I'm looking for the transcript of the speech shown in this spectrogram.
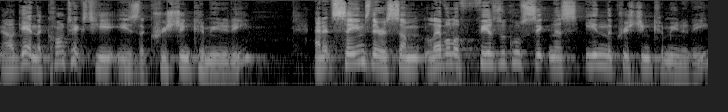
Now, again, the context here is the Christian community, and it seems there is some level of physical sickness in the Christian community,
